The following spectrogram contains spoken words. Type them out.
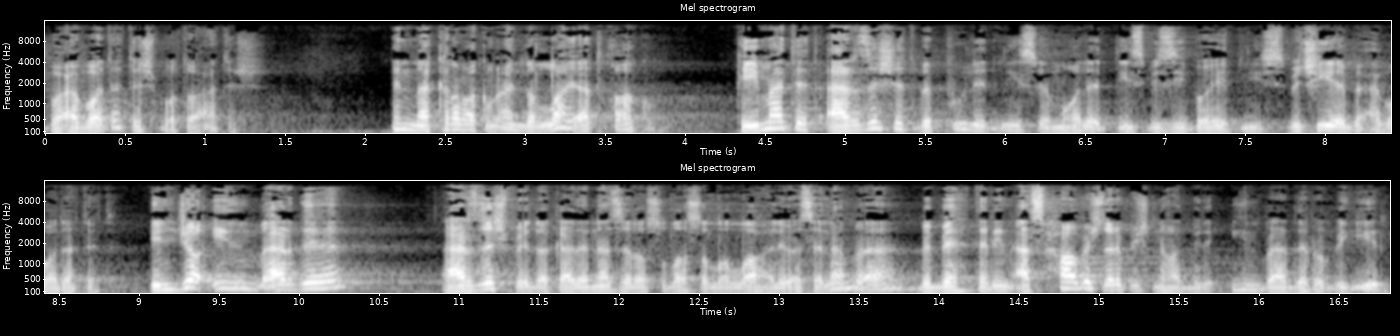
با عبادتش با طاعتش. ان اکرمکم عند الله اتقاکم. قیمتت ارزشت به پولت نیست به مالت نیست به زیباییت نیست. به چیه؟ به عبادتت. اینجا این برده ارزش پیدا کرده نزد رسول الله صلی الله علیه و سلم و به بهترین اصحابش داره پیشنهاد میده. این برده رو بگیر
